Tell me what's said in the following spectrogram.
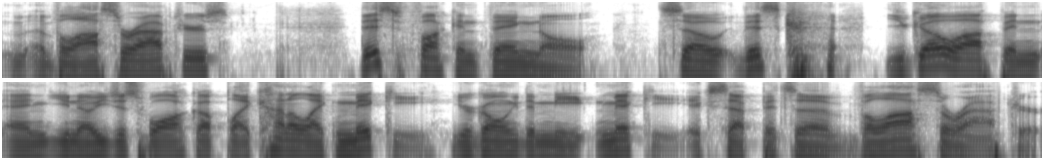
Velociraptors? This fucking thing, Noel. So this, you go up and and you know you just walk up like kind of like Mickey. You're going to meet Mickey, except it's a Velociraptor,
